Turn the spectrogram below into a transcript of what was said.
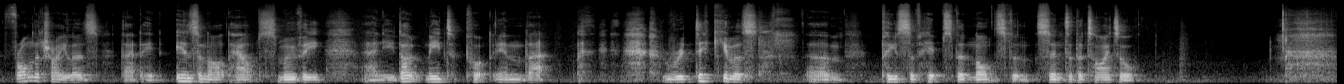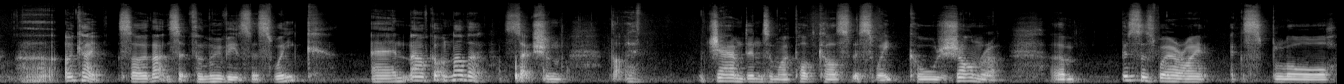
from the trailers that it is an art house movie, and you don't need to put in that ridiculous um, piece of hipster nonsense into the title. Uh, okay, so that's it for movies this week, and now I've got another section that I've jammed into my podcast this week called genre. Um, this is where I explore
